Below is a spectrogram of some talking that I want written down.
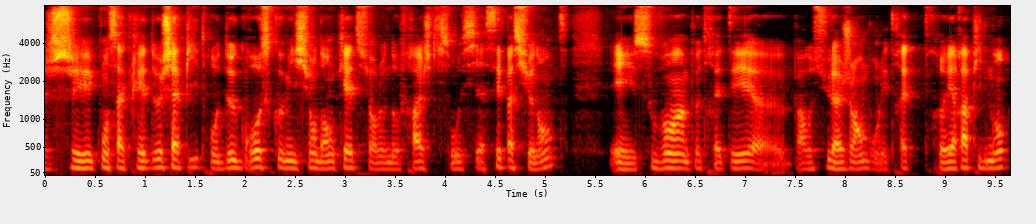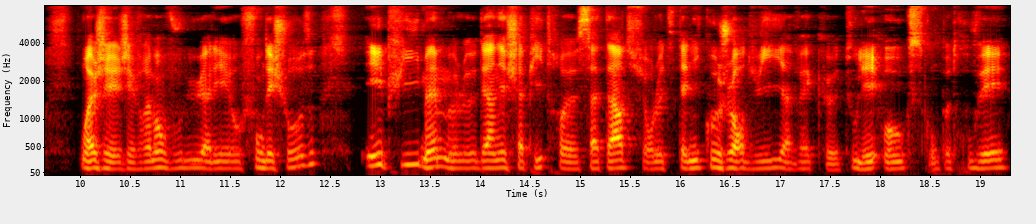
J'ai consacré deux chapitres aux deux grosses commissions d'enquête sur le naufrage qui sont aussi assez passionnantes, et souvent un peu traitées par-dessus la jambe, on les traite très rapidement. Moi j'ai vraiment voulu aller au fond des choses, et puis même le dernier chapitre euh, s'attarde sur le Titanic aujourd'hui, avec euh, tous les hoax qu'on peut trouver,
